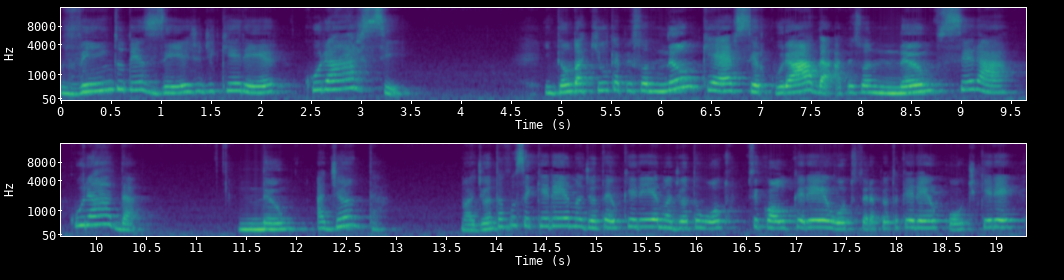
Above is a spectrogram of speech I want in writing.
vem do desejo de querer curar-se. Então, daquilo que a pessoa não quer ser curada, a pessoa não será curada. Não adianta. Não adianta você querer, não adianta eu querer, não adianta o outro psicólogo querer, o outro terapeuta querer, o coach querer.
